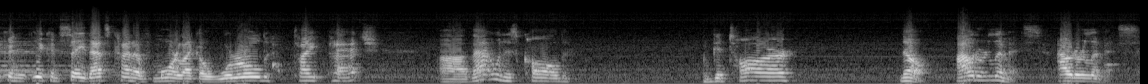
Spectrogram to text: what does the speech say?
can you can say that's kind of more like a world type patch. Uh, that one is called guitar. No, outer limits. Outer limits.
